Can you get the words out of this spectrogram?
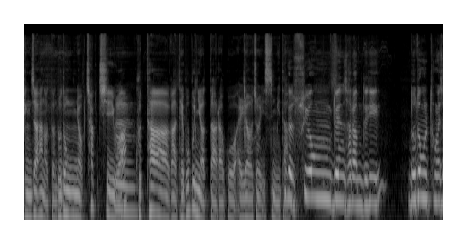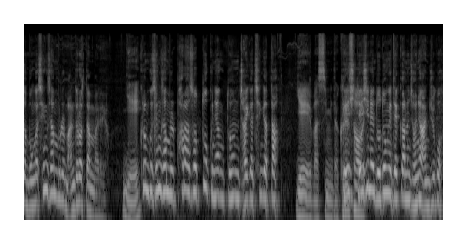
빙자한 어떤 노동력 착취와 음. 구타가 대부분이었다라고 알려져 있습니다. 그러니까 수용된 사람들이 노동을 통해서 뭔가 생산물을 만들었단 말이에요. 예. 그럼 그 생산물 팔아서 또 그냥 돈 자기가 챙겼다. 예, 맞습니다. 그래서 대신에 노동의 대가는 전혀 안 주고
